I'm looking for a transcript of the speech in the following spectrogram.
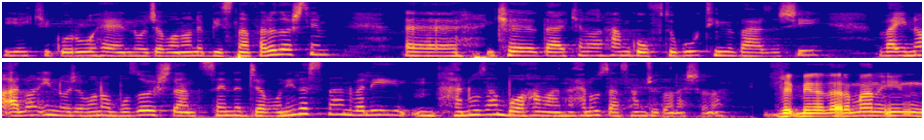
یک گروه نوجوانان 20 نفره داشتیم که در کنار هم گفتگو تیم ورزشی و اینا الان این نوجوانان بزرگ شدن سن جوانی رسیدن ولی هنوز هم با هم هنوز از هم جدا نشدن. به نظر من این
